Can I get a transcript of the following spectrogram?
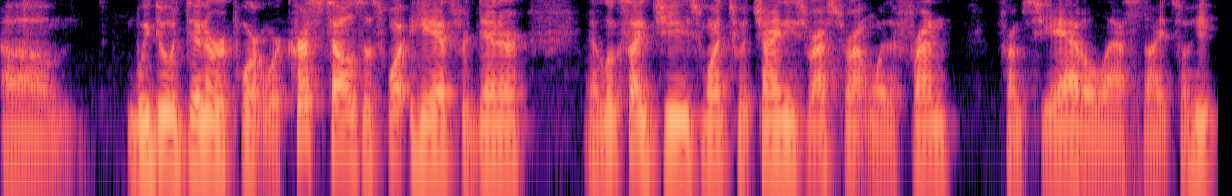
um, we do a dinner report where Chris tells us what he has for dinner. It looks like Jeeves went to a Chinese restaurant with a friend from Seattle last night. So he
